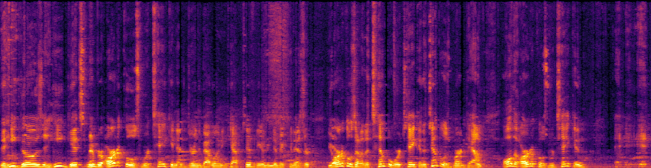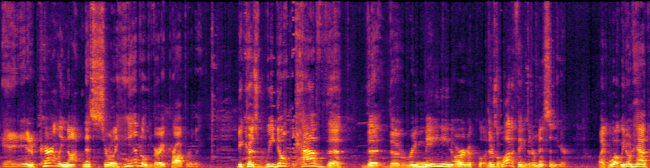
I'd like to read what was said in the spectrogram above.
that he goes and he gets. Remember, articles were taken during the Babylonian captivity under Nebuchadnezzar. The articles out of the temple were taken. The temple was burnt down. All the articles were taken, and, and apparently not necessarily handled very properly, because we don't have the the the remaining article. There's a lot of things that are missing here. Like what? We don't have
